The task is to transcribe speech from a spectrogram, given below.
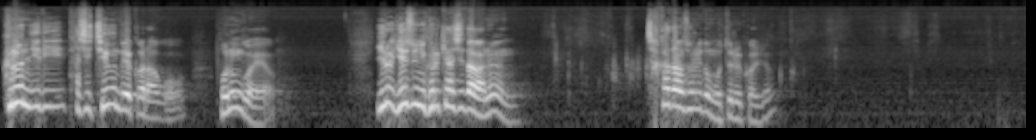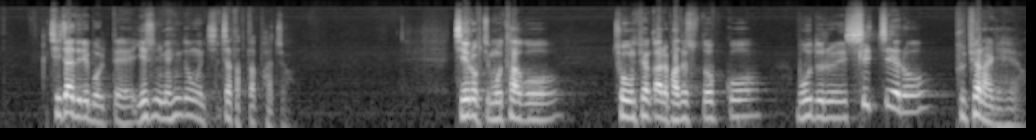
그런 일이 다시 재현될 거라고 보는 거예요. 예수님 그렇게 하시다가는 착하다는 소리도 못 들을걸요? 제자들이 볼 때 예수님의 행동은 진짜 답답하죠. 지혜롭지 못하고 좋은 평가를 받을 수도 없고 모두를 실제로 불편하게 해요.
